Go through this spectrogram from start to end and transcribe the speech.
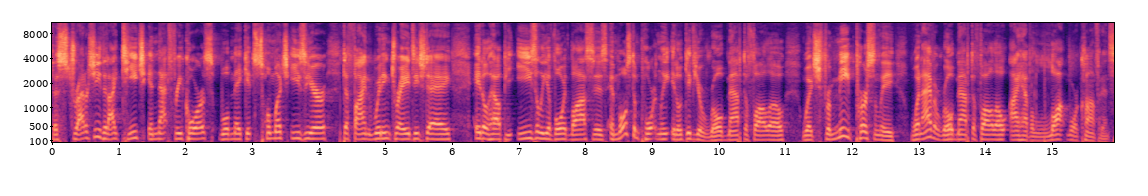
The strategy that I teach in that free course will make it so much easier to find winning trades each day. It'll help you easily avoid losses. And most importantly, it'll give you a roadmap to follow, which for me personally, when I have a roadmap to follow, I have a lot more confidence.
